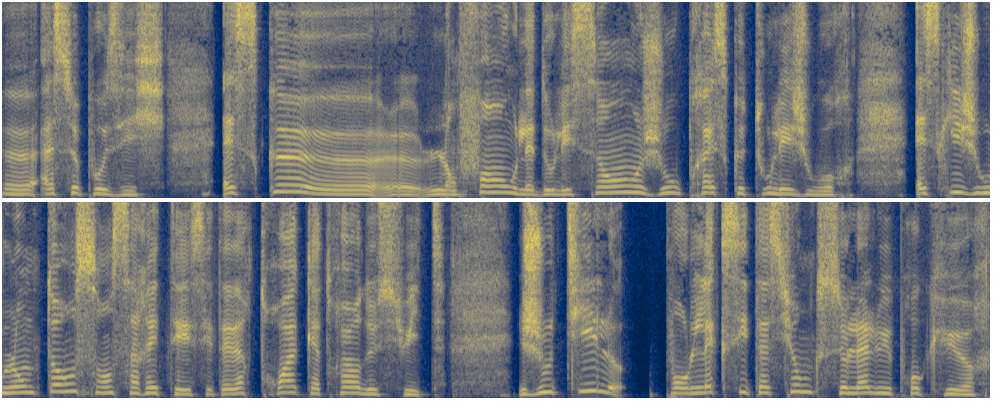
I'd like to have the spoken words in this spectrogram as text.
euh, à se poser. Est-ce que euh, l'enfant ou l'adolescent joue presque tous les jours? Est-ce qu'il joue longtemps sans s'arrêter, c'est-à-dire 3-4 heures de suite? Joue-t-il pour l'excitation que cela lui procure.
